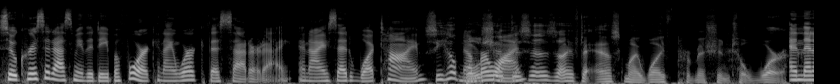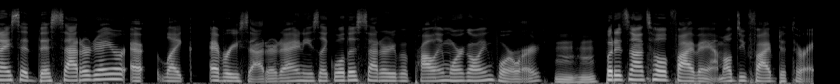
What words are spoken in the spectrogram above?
So Chris had asked me the day before, "Can I work this Saturday?" And I said, "What time?" See how Number bullshit one. this is? I have to ask my wife permission to work. And then I said, "This Saturday or e- like every Saturday?" And he's like, "Well, this Saturday, but probably more going forward. mm-hmm. But it's not till 5 a.m. I'll do 5 to 3."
